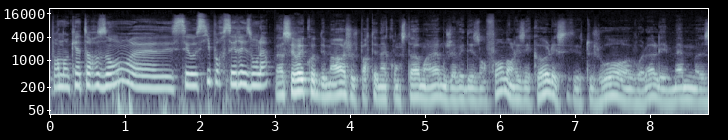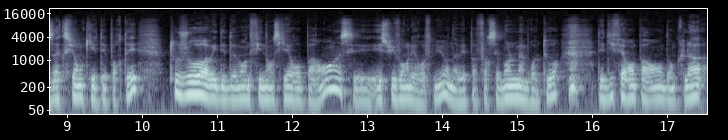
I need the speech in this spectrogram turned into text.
pendant 14 ans, c'est aussi pour ces raisons-là? Bah, C'est vrai qu'au démarrage, je partais d'un constat moi-même où j'avais des enfants dans les écoles et c'était toujours voilà, les mêmes actions qui étaient portées, toujours avec des demandes financières aux parents, et suivant les revenus, on n'avait pas forcément le même retour des différents parents. Donc là,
